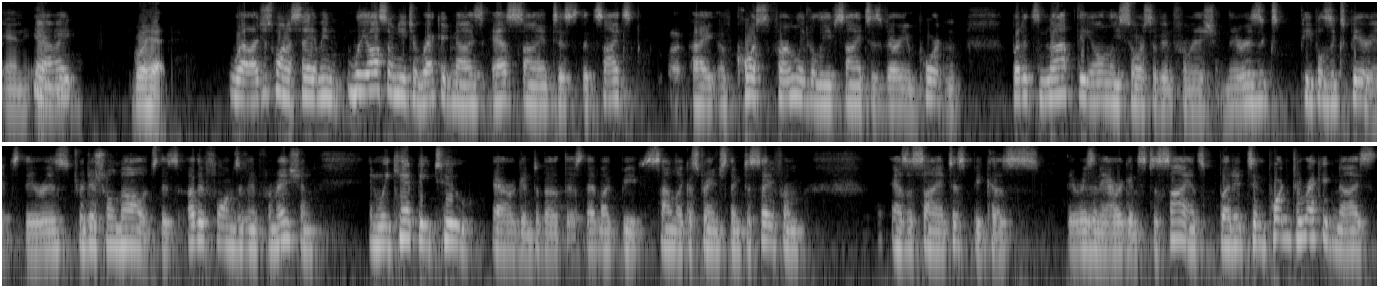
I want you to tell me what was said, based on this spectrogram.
And Yeah, Andy, I- go ahead. Well, I just want to say, I mean, we also need to recognize as scientists that science I, of course, firmly believe science is very important, but it's not the only source of information. There is ex- people's experience, there is traditional knowledge, there's other forms of information, and we can't be too arrogant about this. That might be sound like a strange thing to say from as a scientist because there is an arrogance to science, but it's important to recognize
